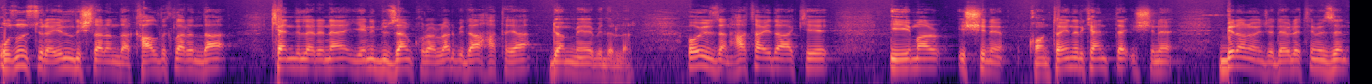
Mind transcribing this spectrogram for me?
uzun süre il dışlarında kaldıklarında kendilerine yeni düzen kurarlar. Bir daha Hatay'a dönmeyebilirler. O yüzden Hatay'daki imar işini, konteyner kentte işini bir an önce devletimizin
